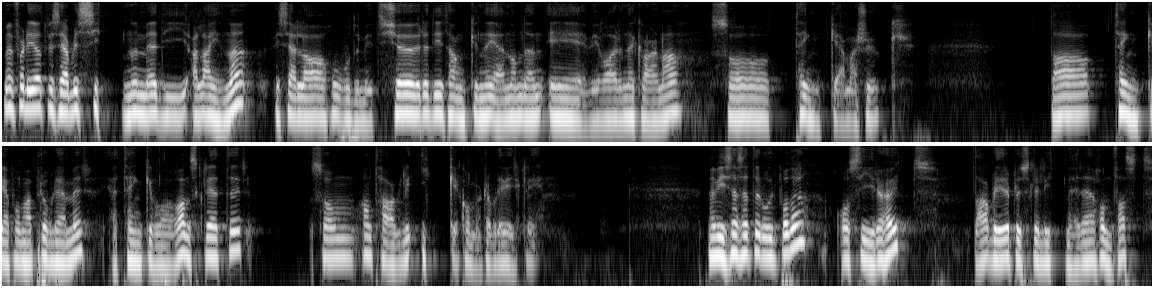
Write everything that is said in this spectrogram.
men fordi at hvis jeg blir sittende med de aleine, hvis jeg lar hodet mitt kjøre de tankene gjennom den evigvarende kverna, så tenker jeg meg sjuk. Da tenker jeg på meg problemer, jeg tenker på meg vanskeligheter, som antagelig ikke kommer til å bli virkelig. Men hvis jeg setter ord på det, og sier det høyt, da blir det plutselig litt mer håndfast.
